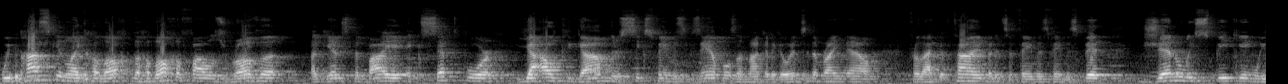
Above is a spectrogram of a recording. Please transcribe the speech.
we paskin like halach. The halacha follows Rava against the Abaye, except for Ya'al Kagam. There's six famous examples. I'm not going to go into them right now for lack of time, but it's a famous, famous bit. Generally speaking, we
